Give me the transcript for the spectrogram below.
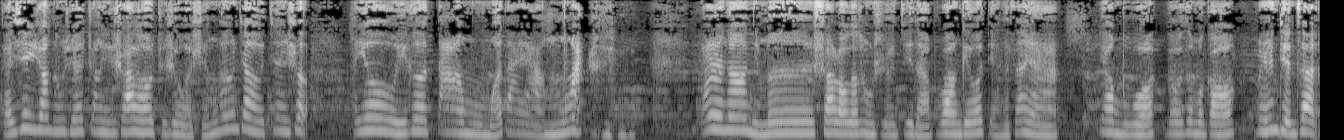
感谢以上同学仗义刷楼支持我神康教育建设，哎呦一个大拇么哒呀！当然呢，你们刷楼的同时记得不忘给我点个赞呀，要不楼这么高没人点赞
